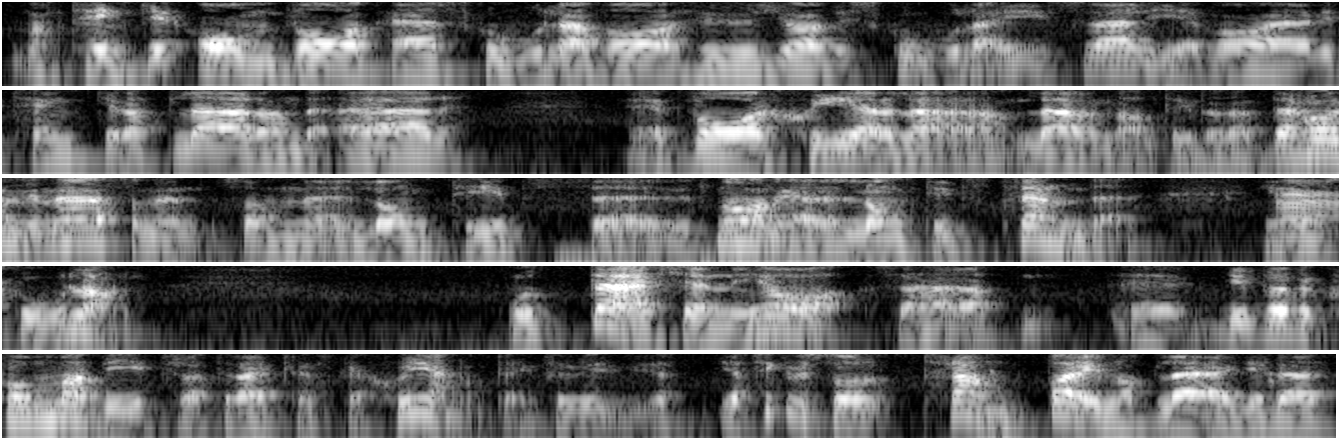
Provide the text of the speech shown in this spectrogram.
man tänker om. Vad är skola? Vad, hur gör vi skola i Sverige? Vad är det vi tänker att lärande är? Eh, var sker läran, lärande? Allting det, där. det har vi med som, en, som eh, långtidsutmaningar, eller långtidstrender inom mm. skolan. Och där känner jag så här att eh, vi behöver komma dit för att det verkligen ska ske någonting. För vi, jag, jag tycker vi står och trampar i något läge där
